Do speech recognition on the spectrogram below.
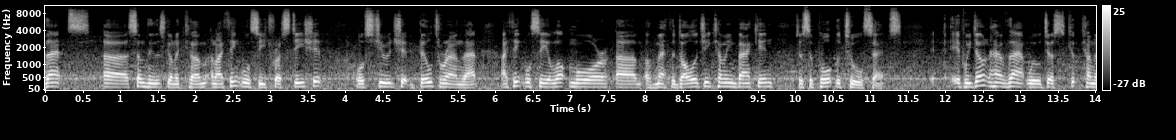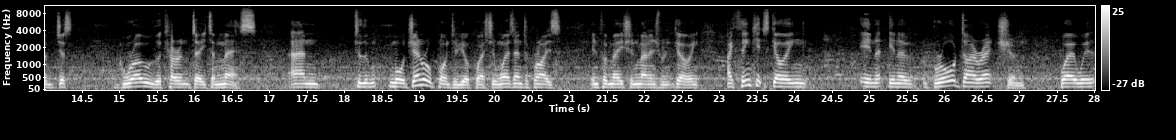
that's uh, something that's going to come, and I think we'll see trusteeship or stewardship built around that. I think we'll see a lot more um, of methodology coming back in to support the tool sets. If we don't have that, we'll just kind of just grow the current data mess. And to the more general point of your question, where's enterprise information management going? I think it's going in, in a broad direction where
